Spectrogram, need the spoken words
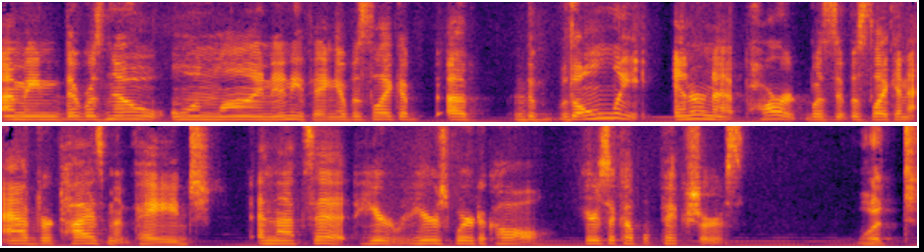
I mean, there was no online anything. It was like a, a the, the only internet part was it was like an advertisement page, and that's it. Here, here's where to call. Here's a couple pictures. What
